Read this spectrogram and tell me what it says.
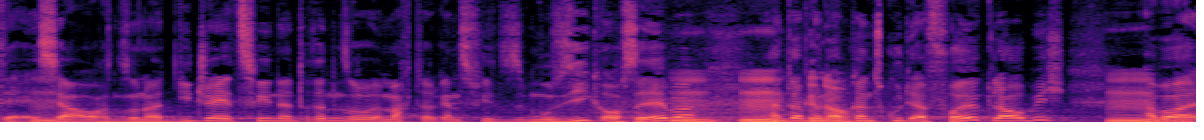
der ist ja auch in so einer DJ-Szene drin, so er macht ja ganz viel Musik auch selber, hat damit genau. auch ganz gut Erfolg, glaube ich. Aber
